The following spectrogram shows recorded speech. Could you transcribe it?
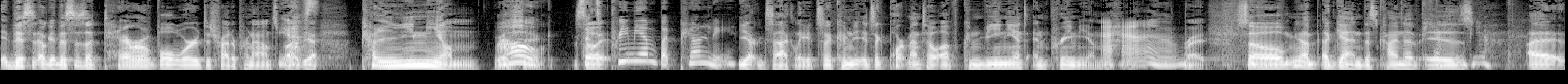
This okay. This is a terrible word to try to pronounce, but Yes. yeah, 편리미엄 외식. Oh, so, So it's premium but 편리. yeah, exactly. It's a con- it's a portmanteau of convenient and premium. Uh-huh. Right. So you know, again, this kind of is. uh,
